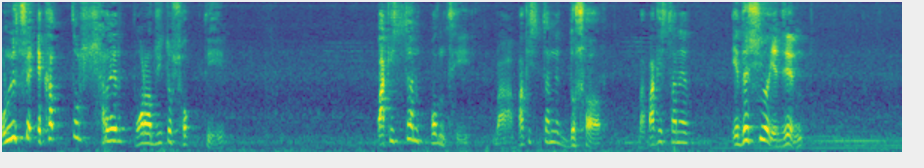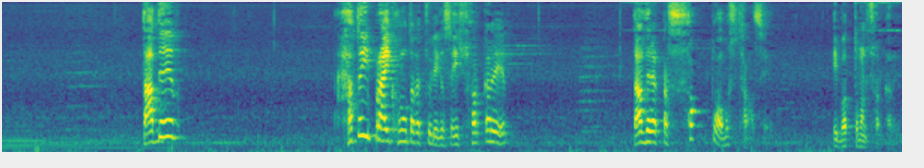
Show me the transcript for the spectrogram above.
উনিশশো একাত্তর সালের পরাজিত শক্তি পাকিস্তানপন্থী বা পাকিস্তানের দোসর বা পাকিস্তানের এদেশীয় এজেন্ট, তাদের হাতেই প্রায় ক্ষমতাটা চলে গেছে, এই সরকারের তাদের একটা শক্ত অবস্থান আছে এই বর্তমান সরকারের।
